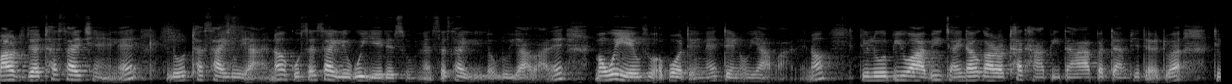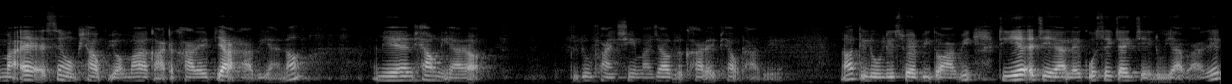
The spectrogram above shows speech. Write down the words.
မှမဟုတ်ဒီတက်ထပ်ဆိုင်ချင်ရင်လည်းဒီလိုထပ်ဆိုင်လို့ရတယ်เนาะကိုဆက်ဆိုင်လေးဝိရဲတယ်ဆိုရင်လည်းဆက်ဆိုင်လေးလုပ်လို့ရပါတယ်မဝိရဲဘူးဆိုအပေါ်တင်လည်းတင်လို့ရပါတယ်เนาะဒီလိုပြီးသွားပြီးဂျိုင်းတောက်ကတော့ထပ်ထားပြီးသားပတ်တန်ဖြစ်တဲ့အတွက်ဒီမှာအဲ့အဆင့်ကိုဖြောက်ပြီးတော့မကတခါလေးပြထားပြီးရเนาะအမြဲတမ်းဖြောက်နေရတော့ ဗီဒီယိုဖိုင်ရှင်းမှာရောက်တခါလေးဖြောက်ထားပြီး เนาะဒီလိုလေးဆွဲပြီးသွားပြီဒီရဲ့အကျယ်ကလည်းကိုယ်စိတ်ကြိုက်ကျယ်လို့ရပါတယ်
